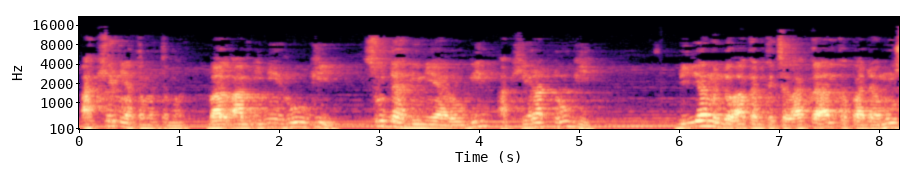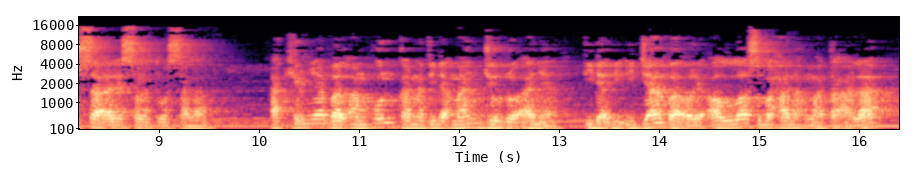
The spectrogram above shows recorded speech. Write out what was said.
Akhirnya teman-teman, Bal'am ini rugi. Sudah dunia rugi, akhirat rugi. Dia mendoakan kecelakaan kepada Musa alaihissalatu wassalam. Akhirnya Bal'am pun karena tidak manjur doanya, tidak diijabah oleh Allah Subhanahu wa taala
